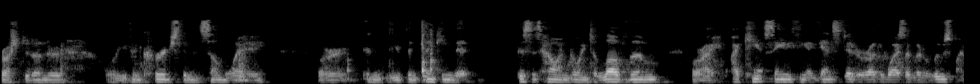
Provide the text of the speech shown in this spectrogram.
brushed it under or you've encouraged them in some way or and you've been thinking that this is how I'm going to love them or I, I can't say anything against it or otherwise I'm going to lose my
